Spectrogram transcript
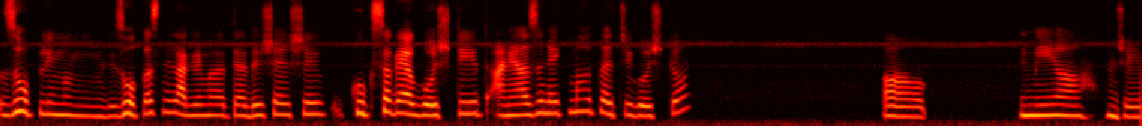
झोपली मग मी. म्हणजे झोपच नाही लागली मला त्या दिवशी. असे खूप सगळ्या गोष्टी आहेत. आणि अजून एक महत्त्वाची गोष्ट मी म्हणजे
